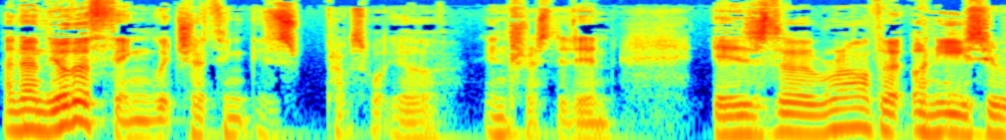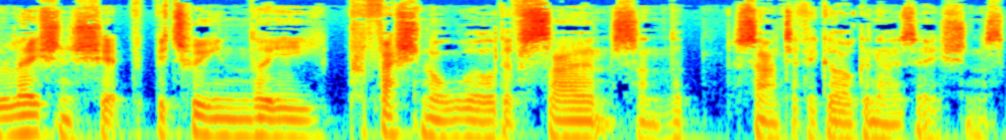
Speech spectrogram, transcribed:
And then the other thing, which I think is perhaps what you're interested in, is the rather uneasy relationship between the professional world of science and the scientific organisations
